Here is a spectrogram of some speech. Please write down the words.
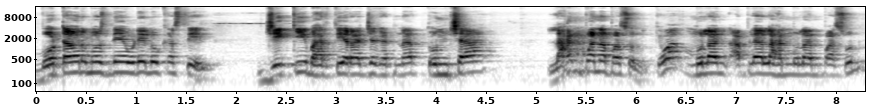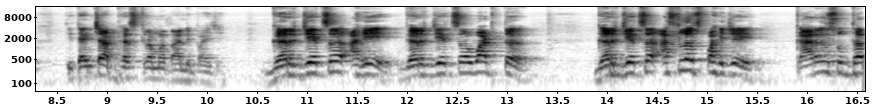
बोटावर मोजणे एवढे लोक असतील जे की भारतीय राज्यघटना तुमच्या लहानपणापासून किंवा मुलां आपल्या लहान मुलांपासून ती त्यांच्या अभ्यासक्रमात आली पाहिजे. गरजेचं आहे गरजेचं वाटतं गरजेचं असलंच पाहिजे कारण सुद्धा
